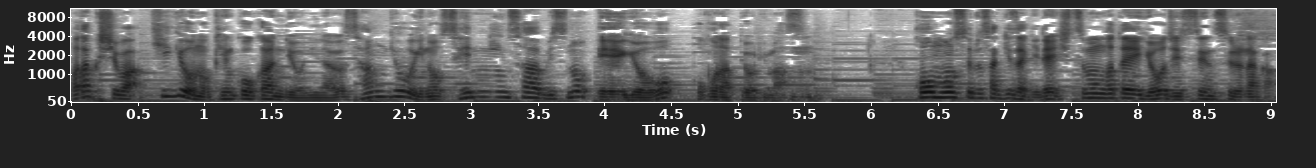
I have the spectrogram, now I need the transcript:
私は企業の健康管理を担う産業医の専任サービスの営業を行っております。うん訪問する先々で質問型営業を実践する中、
